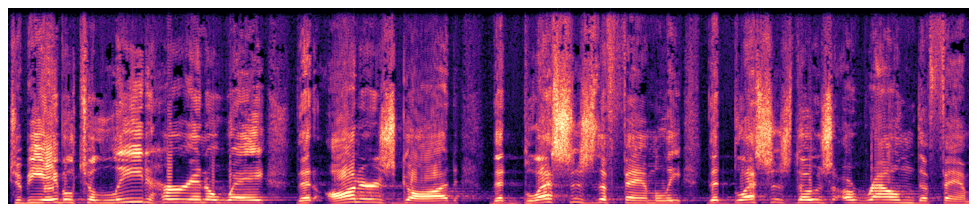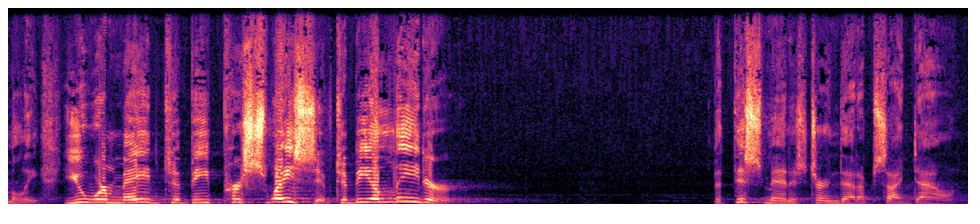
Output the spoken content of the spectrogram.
to be able to lead her in a way that honors God, that blesses the family, that blesses those around the family. You were made to be persuasive, to be a leader. But this man has turned that upside down.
